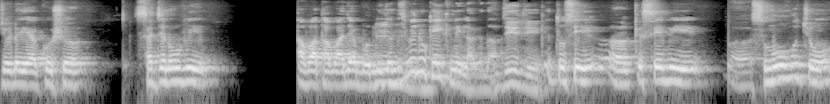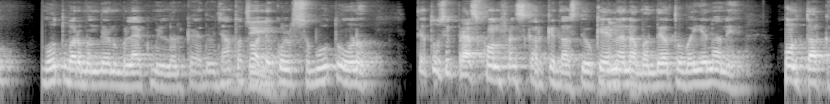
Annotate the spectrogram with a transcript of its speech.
ਜਿਹੜੇ ਆ ਕੁਝ ਸੱਜਣ ਉਹ ਵੀ ਆਵਾਤਾਵਾ ਜਿਹਾ ਬੋਲੀ ਜਾਂਦੇ ਸੀ। ਮੈਨੂੰ ਠੀਕ ਨਹੀਂ ਲੱਗਦਾ ਜੀ ਜੀ। ਕਿ ਤੁਸੀਂ ਕਿਸੇ ਵੀ ਸਮੂਹ ਚੋਂ ਮੋਤਬਰ ਬੰਦਿਆਂ ਨੂੰ ਬਲੈਕਮੇਲਰ ਕਹਿ ਦਿਓ ਜਾਂ ਤਾਂ। ਤੁਹਾਡੇ ਕੋਲ ਸਬੂਤ ਹੋਣ ਤੇ ਤੁਸੀਂ ਪ੍ਰੈਸ ਕਾਨਫਰੰਸ ਕਰਕੇ ਦੱਸ ਦਿਓ ਕਿ ਇਹਨਾਂ ਇਹਨਾਂ ਬੰਦਿਆਂ ਤੋਂ ਬਈ ਇਹਨਾਂ ਨੇ ਹੁਣ ਤੱਕ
